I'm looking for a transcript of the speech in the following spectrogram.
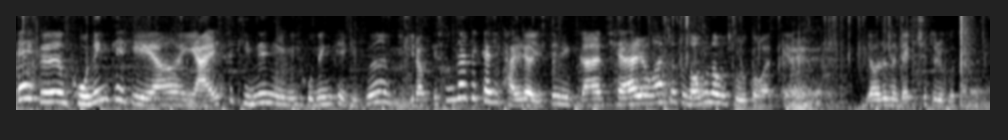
백은 보냉팩이에요. 이 아이스 기능이 있는 보냉팩이고요. 음. 이렇게 손잡이까지 달려 있으니까 재활용하셔도 너무너무 좋을 것 같아요. 네네. 여름에 맥주 들고 다니는.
